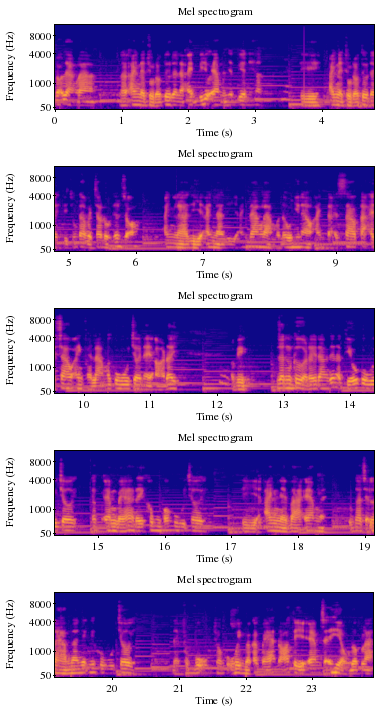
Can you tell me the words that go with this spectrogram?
rõ ràng là là anh là chủ đầu tư đây là anh ví dụ em là nhân viên ấy ha. Thì anh là chủ đầu tư đây thì chúng ta phải trao đổi rất rõ. Anh là gì anh là gì anh đang làm ở đâu như nào anh tại sao tại sao anh phải làm cái khu vui chơi này ở đây? Bởi vì dân cư ở đây đang rất là thiếu khu vui chơi. Các em bé ở đây không có khu vui chơi. Thì anh này và em này chúng ta sẽ làm ra những cái khu vui chơi để phục vụ cho phụ huynh và các bé. Đó thì em sẽ hiểu được là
